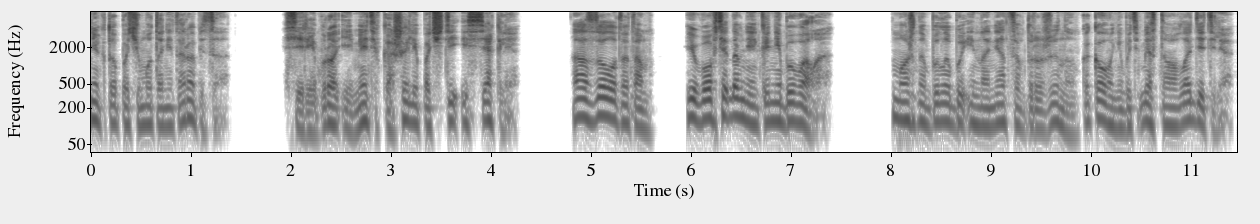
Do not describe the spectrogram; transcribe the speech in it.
никто почему-то не торопится. Серебро и медь в кошеле почти иссякли. А золото там и вовсе давненько не бывало. Можно было бы и наняться в дружину какого-нибудь местного владетеля,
